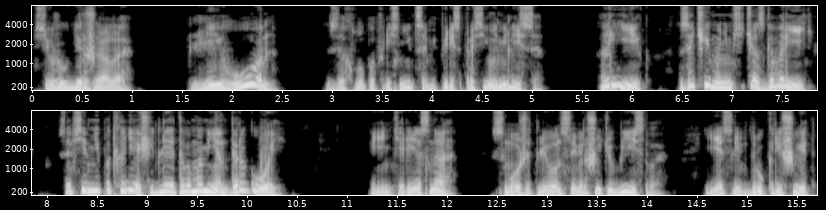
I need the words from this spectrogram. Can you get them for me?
все же удержала. «Леон!» Захлопав ресницами, переспросила Мелисса. «Рик, зачем о нем сейчас говорить? Совсем не подходящий для этого момент, дорогой!» «Интересно, сможет ли он совершить убийство, если вдруг решит,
